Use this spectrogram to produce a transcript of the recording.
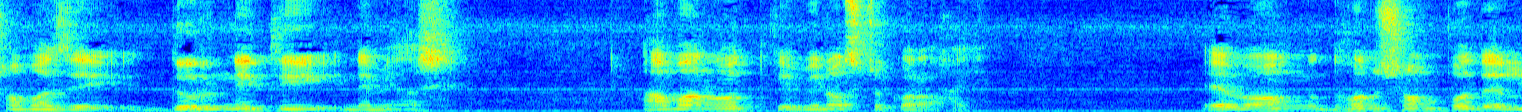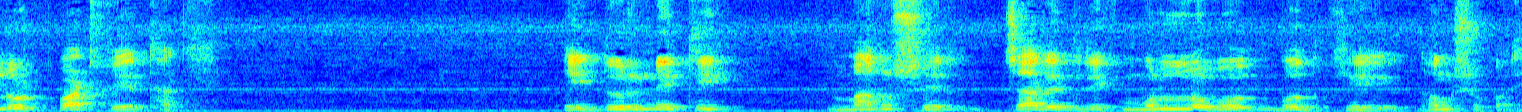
সমাজে দুর্নীতি নেমে আসে, আমানতকে বিনষ্ট করা হয় এবং ধন সম্পদে লুটপাট হয়ে থাকে। এই দুর্নীতি মানুষের চারিত্রিক মূল্যবোধকে ধ্বংস করে।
